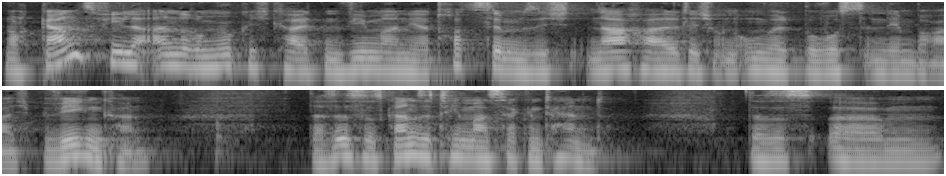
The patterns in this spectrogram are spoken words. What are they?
noch ganz viele andere Möglichkeiten, wie man ja trotzdem sich nachhaltig und umweltbewusst in dem Bereich bewegen kann. Das ist das ganze Thema Secondhand. Das ist, ähm,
